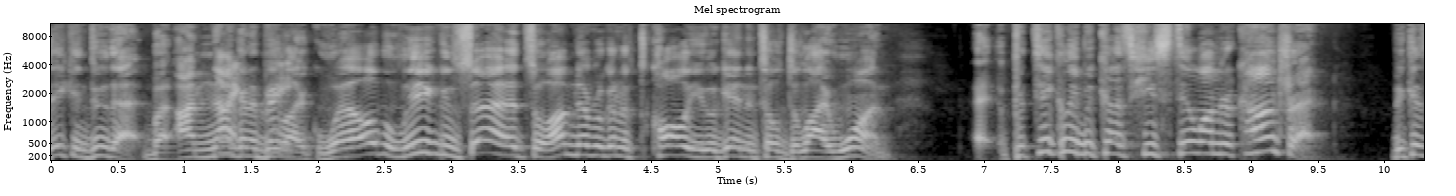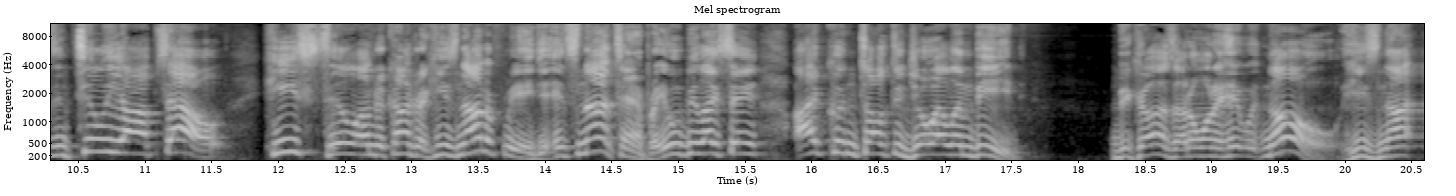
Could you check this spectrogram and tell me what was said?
They can do that, but I'm not Right, going to be great. like, well, the league has said, so I'm never going to call you again until July 1. Uh, Particularly because he's still under contract. Because until he opts out, he's still under contract. He's not a free agent. It's not tampering. It would be like saying, I couldn't talk to Joel Embiid because I don't want to hit with. No, he's not.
